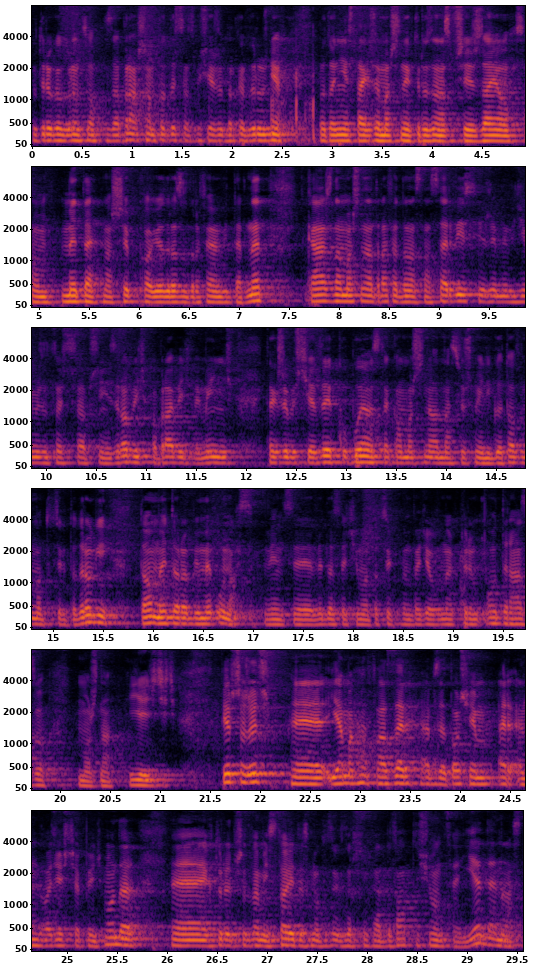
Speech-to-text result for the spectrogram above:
do którego gorąco zapraszam. To nas myślę, że trochę wyróżnia, bo to nie jest tak, że maszyny, które do nas przyjeżdżają są myte na szybko i od razu trafiają w internet. Każda maszyna trafia do nas na serwis, jeżeli my widzimy, że coś trzeba przy niej zrobić, poprawić, wymienić, tak żebyście wy kupując taką maszynę od nas już mieli gotowy motocykl do drogi, to my to robimy u nas, więc y, wy dostajecie motocykl, bym powiedział, na którym od razu można jeździć. Pierwsza rzecz, e, Yamaha Fazer FZ8 RN25 model, e, który przed Wami stoi, to jest motocykl z rocznika 2011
